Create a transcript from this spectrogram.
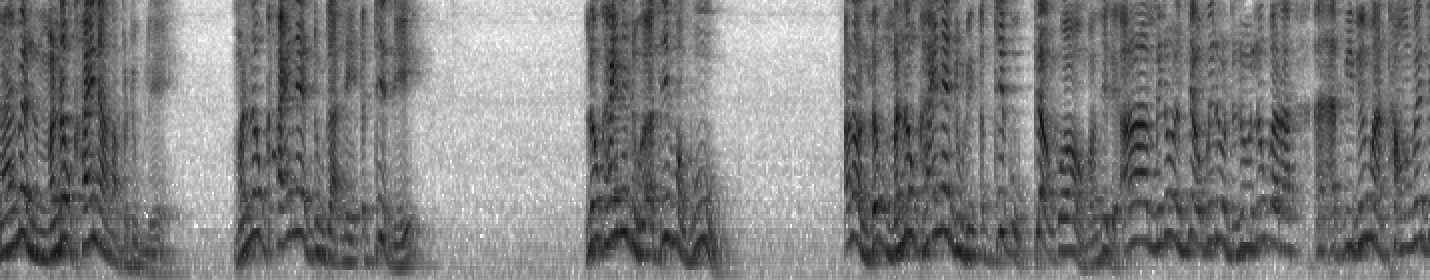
ဒါပေမဲ့မလောက်ခိုင်းတာကဘာတူလဲမလောက်ခိုင်းတဲ့တူတာလေအပြစ်လေလောက်ခိုင်းတဲ့တူကအပြစ်မဟုတ်ဘူးအဲ့တော့လောက်မလောက်ခိုင်းတဲ့တူတွေအပြစ်ကိုပျောက်သွားအောင်ဘာဖြစ်လဲအာမင်းတို့မြောက်ပေးလို့ဒီလိုလောက်ကတာအပီတွင်းမှာထောင်မဲကျ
